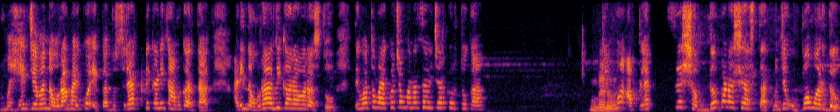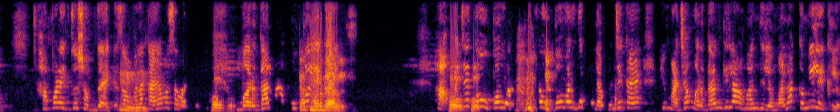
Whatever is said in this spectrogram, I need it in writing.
मग हे जेव्हा नवरा बायको एका दुसऱ्या ठिकाणी काम करतात आणि नवरा अधिकारावर असतो तेव्हा तो बायकोच्या मनाचा विचार करतो का? किंवा आपल्याचे शब्द पण असे असतात म्हणजे उपमर्द हा पण एक जो शब्द आहे की जो आम्हाला. कायम असं वाटतं हो हो. मर्दाला त्यात मर्द उपलेखन आलंच. हा हो, म्हणजे हो. तो उपमर्द उपमर्द केला म्हणजे काय की माझ्या मर्दानगीला आव्हान दिलं मला कमी लेखलं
